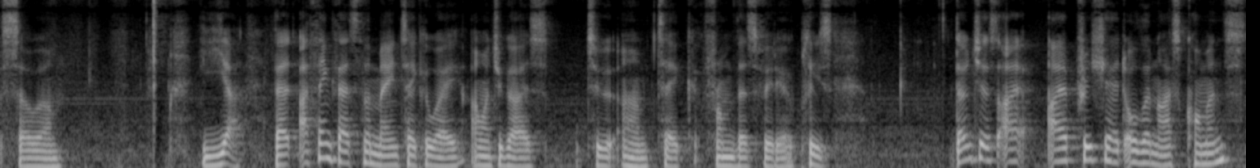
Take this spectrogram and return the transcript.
So um, yeah, that I think that's the main takeaway I want you guys to um, take from this video. Please don't just I I appreciate all the nice comments,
